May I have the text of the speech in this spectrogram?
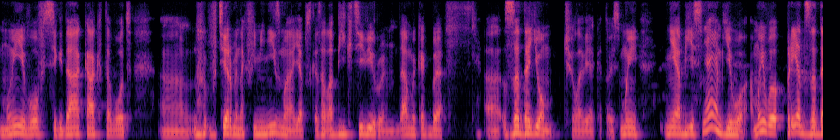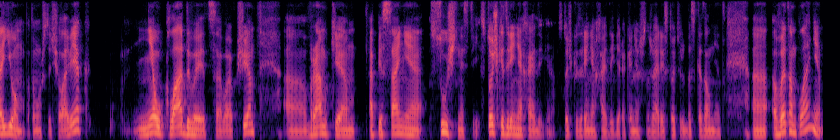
мы его всегда как-то вот а, в терминах феминизма, я бы сказал, объективируем, да, мы как бы а, задаем человека, то есть мы не объясняем его, а мы его предзадаем, потому что человек не укладывается вообще а, в рамки описания сущностей с точки зрения Хайдегера. С точки зрения Хайдегера, конечно же, Аристотель бы сказал нет. А, в этом плане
